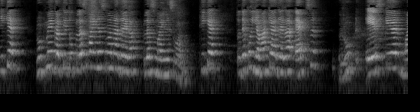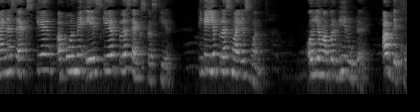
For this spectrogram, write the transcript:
ठीक है? रूट में करती तो प्लस माइनस वन आ जाएगा प्लस माइनस वन ठीक है? तो देखो यहाँ क्या आ जाएगा x root a square minus x square upon में ए स्केयर प्लस एक्स का स्केयर ठीक है, ये प्लस माइनस वन। और यहाँ पर भी रूट है। अब देखो,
